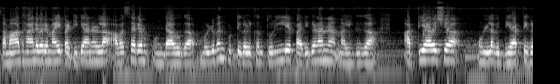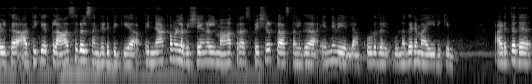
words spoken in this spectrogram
സമാധാനപരമായി പഠിക്കാനുള്ള അവസരം ഉണ്ടാവുക മുഴുവൻ കുട്ടികൾക്കും തുല്യ പരിഗണന നൽകുക അത്യാവശ്യ ഉള്ള വിദ്യാർത്ഥികൾക്ക് അധിക ക്ലാസുകൾ സംഘടിപ്പിക്കുക പിന്നാക്കമുള്ള വിഷയങ്ങളിൽ മാത്രം സ്പെഷ്യൽ ക്ലാസ് നൽകുക എന്നിവയെല്ലാം കൂടുതൽ ഗുണകരമായിരിക്കും. അടുത്തത്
